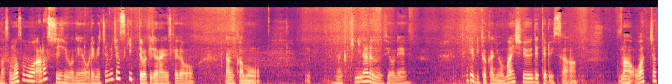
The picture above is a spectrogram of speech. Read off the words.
まあそもそも嵐をね俺めちゃめちゃ好きってわけじゃないんですけどなんかもうなんか気になるんですよね。テレビとかにも毎週出てるしさまあ終わっちゃっ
